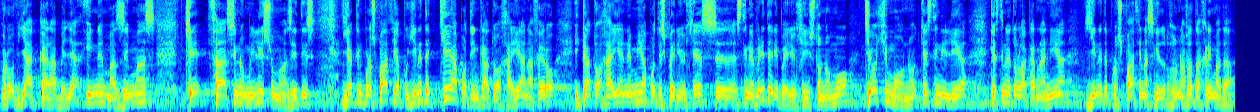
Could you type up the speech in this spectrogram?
Ροδιά Καραμπελιά, είναι μαζί μας και θα συνομιλήσουμε μαζί της για την προσπάθεια που γίνεται και από την Κάτω Αχαία. Αναφέρω, η Κάτω Αχαία είναι μία από τις περιοχές στην ευρύτερη περιοχή, στον νομό και όχι μόνο, και στην Ηλία και στην Ετωλακαρνανία γίνεται προσπάθεια να συγκεντρωθούν αυτά τα χρήματα.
